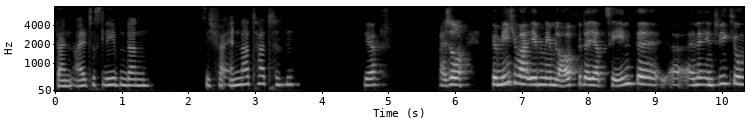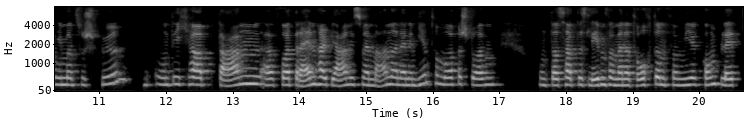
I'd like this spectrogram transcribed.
dein altes Leben dann sich verändert hat? Mhm. Ja, also für mich war eben im Laufe der Jahrzehnte äh, eine Entwicklung immer zu spüren. Und ich habe dann, äh, vor dreieinhalb Jahren ist mein Mann an einem Hirntumor verstorben. Und das hat das Leben von meiner Tochter und von mir komplett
